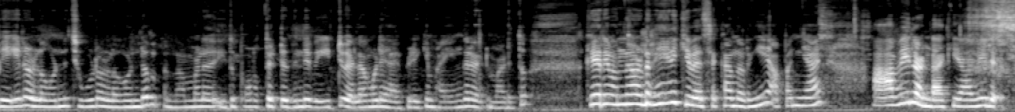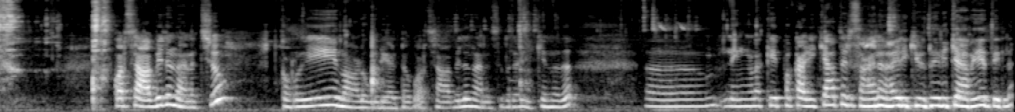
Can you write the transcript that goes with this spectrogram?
വെയിലുള്ളതുകൊണ്ടും ചൂടുള്ളതുകൊണ്ടും ചൂടുള്ളത് കൊണ്ടും നമ്മൾ ഇത് പുറത്തിട്ട് ഇതിന്റെ വെയിറ്റും എല്ലാം കൂടി ആയപ്പോഴേക്കും ഭയങ്കരമായിട്ട് മടുത്തു. കയറി വന്ന ഉടനെ എനിക്ക് വിശക്കാൻ തുടങ്ങി. അപ്പം ഞാൻ അവിലുണ്ടാക്കി. അവിൽ കുറച്ച് അവിൽ നനച്ചു. കുറേ നാൾ കൂടി കേട്ടോ കുറച്ച് അവിൽ നനച്ചത് കഴിക്കുന്നത് നിങ്ങളൊക്കെ ഇപ്പോൾ കഴിക്കാത്തൊരു സാധനമായിരിക്കും ഇത് എനിക്കറിയത്തില്ല.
